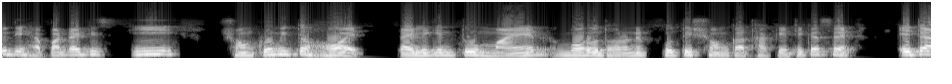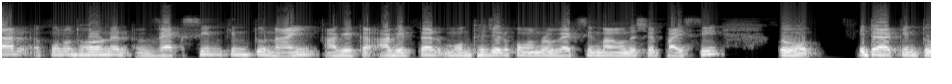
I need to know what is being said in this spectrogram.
যদি হেপাটাইটিস ই সংক্রমিত হয়, তাইলে কিন্তু মায়ের বড় ধরনের ক্ষতির সংখ্যা থাকে, ঠিক আছে? এটার কোনো ধরনের ভ্যাকসিন কিন্তু নাই। আগে আগেরটার মধ্যে যেরকম আমরা ভ্যাকসিন বাংলাদেশে পাইছি, তো এটা কিন্তু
